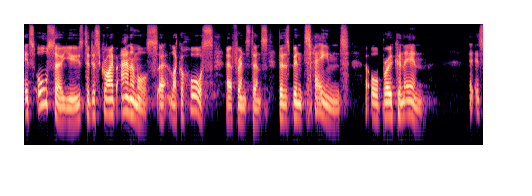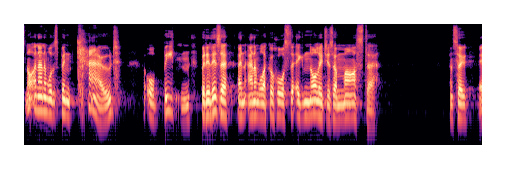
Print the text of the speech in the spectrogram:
it's also used to describe animals, uh, like a horse, uh, for instance, that has been tamed or broken in. It's not an animal that's been cowed or beaten, but it is a, an animal like a horse that acknowledges a master. And so, uh,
